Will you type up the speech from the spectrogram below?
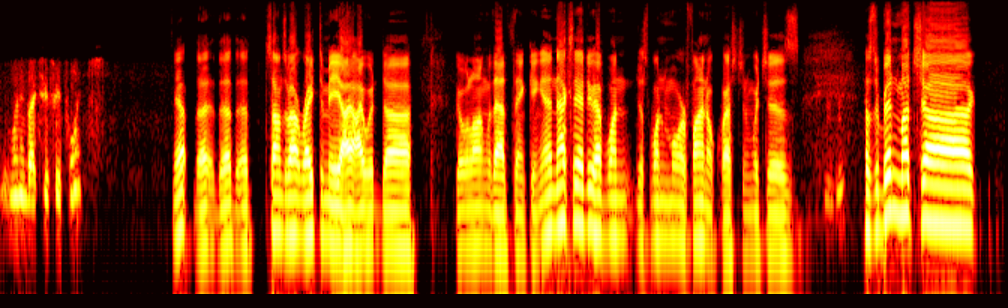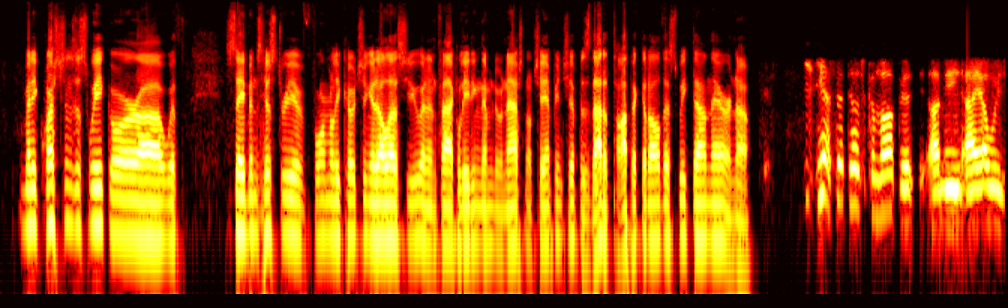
winning by two, three points. Yep, that, that, that sounds about right to me. I, I would uh, go along with that thinking. And actually, I do have one, just one more final question, which is, mm-hmm. has there been much, uh, many questions this week, or uh, with Saban's history of formerly coaching at LSU and, in fact, leading them to a national championship? Is that a topic at all this week down there, or no? Yes, that does come up. It, I mean, I always,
